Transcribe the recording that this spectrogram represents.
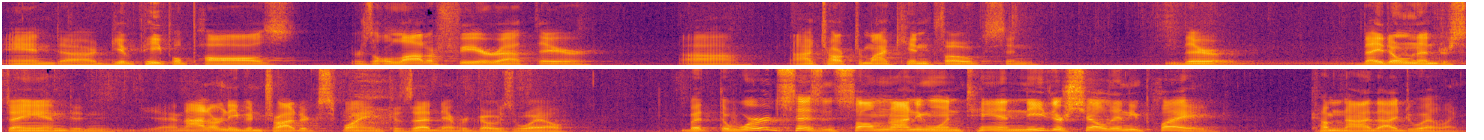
and uh, give people pause. There's a lot of fear out there. Uh, I talk to my kinfolks, and they're, they don't understand, and, and I don't even try to explain because that never goes well. But the word says in Psalm 91:10, "Neither shall any plague come nigh thy dwelling."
